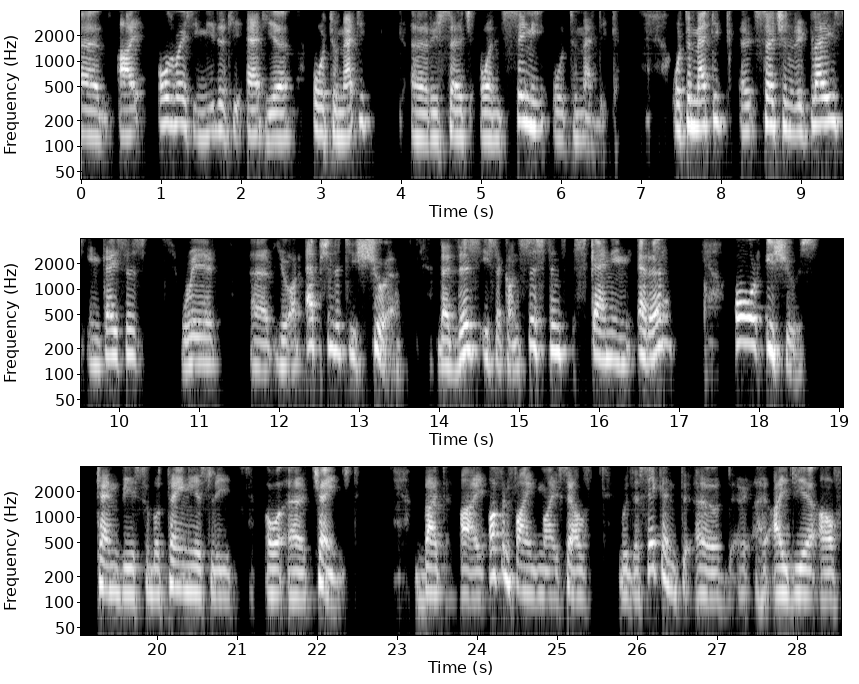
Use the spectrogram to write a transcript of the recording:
uh, I always immediately add here automatic uh, research on semi-automatic. Automatic uh, search and replace in cases where uh, you are absolutely sure that this is a consistent scanning error. All issues can be simultaneously or uh, changed. But I often find myself with the second uh, idea of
